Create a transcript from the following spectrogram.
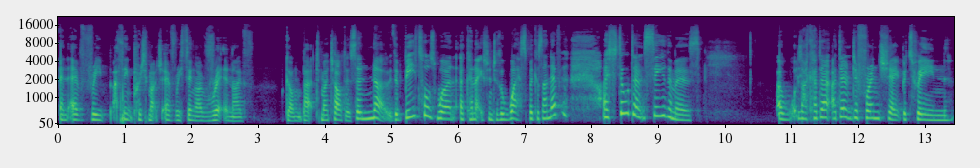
and every I think pretty much everything I've written, I've gone back to my childhood. So no, the Beatles weren't a connection to the West because I never, I still don't see them as a, like I don't I don't differentiate between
